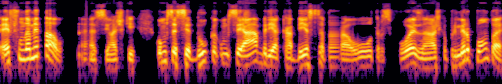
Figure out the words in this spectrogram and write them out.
é fundamental. Né? Assim, eu acho que como você se educa, como você abre a cabeça para outras coisas, né? eu acho que o primeiro ponto é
